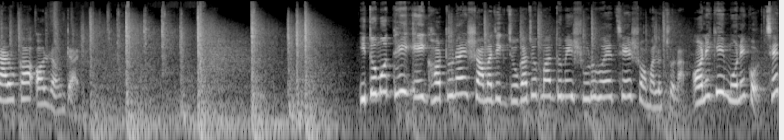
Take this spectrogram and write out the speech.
তারকা অলরাউন্ডার। ইতোমধ্যেই এই ঘটনায় সামাজিক যোগাযোগ মাধ্যমে শুরু হয়েছে সমালোচনা। অনেকেই মনে করছেন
